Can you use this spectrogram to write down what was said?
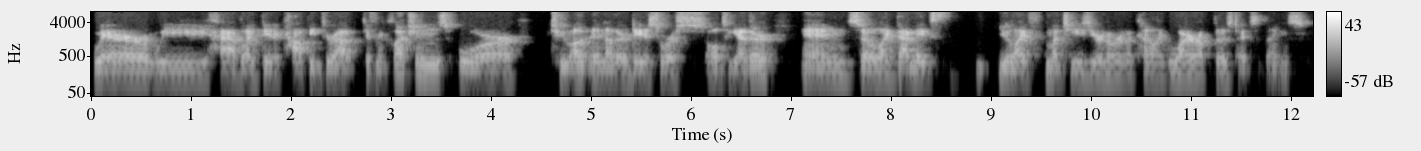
where we have like data copied throughout different collections or to another data source altogether. And so like that makes your life much easier in order to kind of like wire up those types of things.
